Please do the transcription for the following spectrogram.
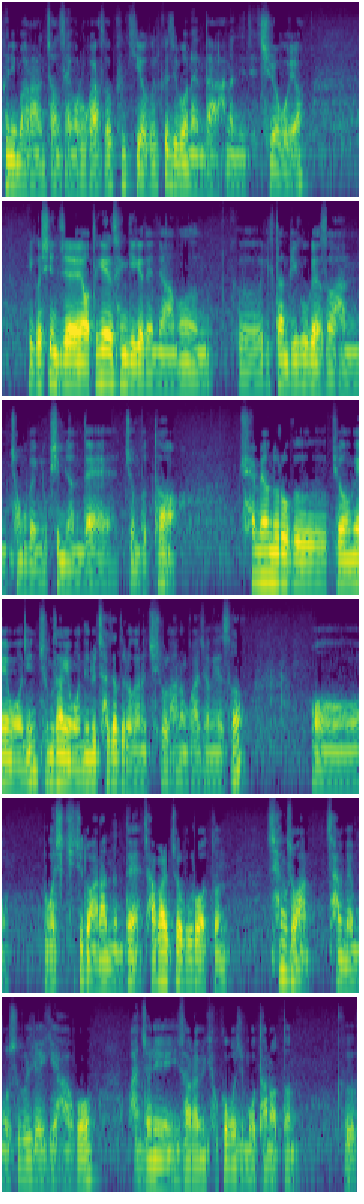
흔히 말하는 전생으로 가서 그 기억을 끄집어낸다 하는 이제 치료고요. 이것이 이제 어떻게 생기게 됐냐면 그 일단 미국에서 한 1960년대쯤부터 최면으로 그 병의 원인, 증상의 원인을 찾아 들어가는 치료를 하는 과정에서 어, 누가 시키지도 않았는데 자발적으로 어떤 생소한 삶의 모습을 얘기하고 완전히 이 사람이 겪어보지 못한 어떤 그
